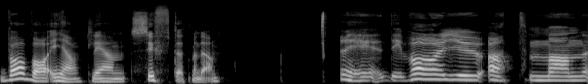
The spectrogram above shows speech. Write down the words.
Vad var egentligen syftet med den? Eh, det var ju att man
